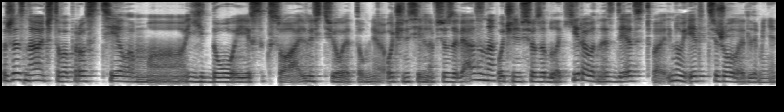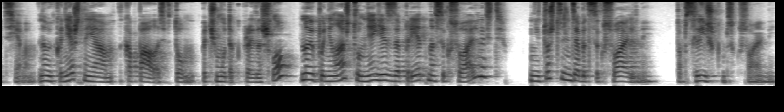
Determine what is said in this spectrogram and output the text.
уже знают, что вопрос с телом, э, едой сексуальностью, это у меня очень сильно все завязано, очень все заблокировано с детства. Ну, и это тяжелая для меня тема. Ну и, конечно, я копалась в том, почему так произошло. Ну и поняла, что у меня есть запрет на сексуальность. Не то, что нельзя быть сексуальной, там слишком сексуальный.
